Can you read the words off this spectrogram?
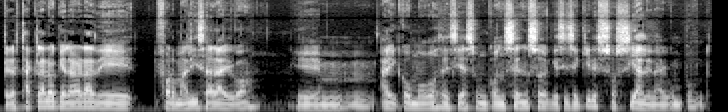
Pero está claro que a la hora de formalizar algo, em, hay, como vos decías, un consenso que si se quiere es social en algún punto.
